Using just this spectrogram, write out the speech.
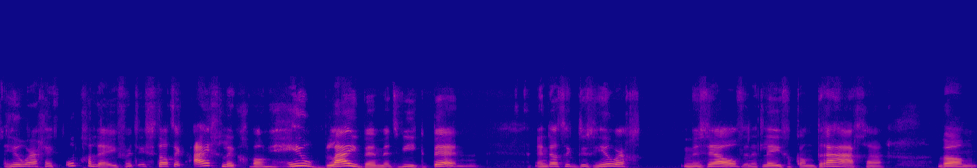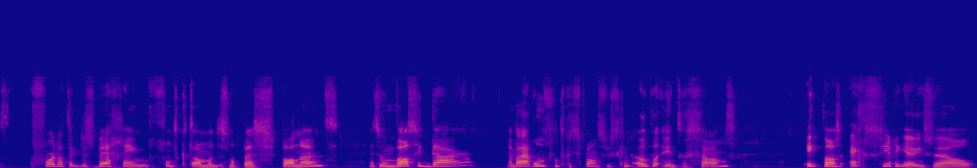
heel erg heeft opgeleverd, is dat ik eigenlijk gewoon heel blij ben met wie ik ben. En dat ik dus heel erg mezelf in het leven kan dragen. Want voordat ik dus wegging, vond ik het allemaal dus nog best spannend. En toen was ik daar. En waarom vond ik het spannend? Misschien ook wel interessant. Ik was echt serieus wel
